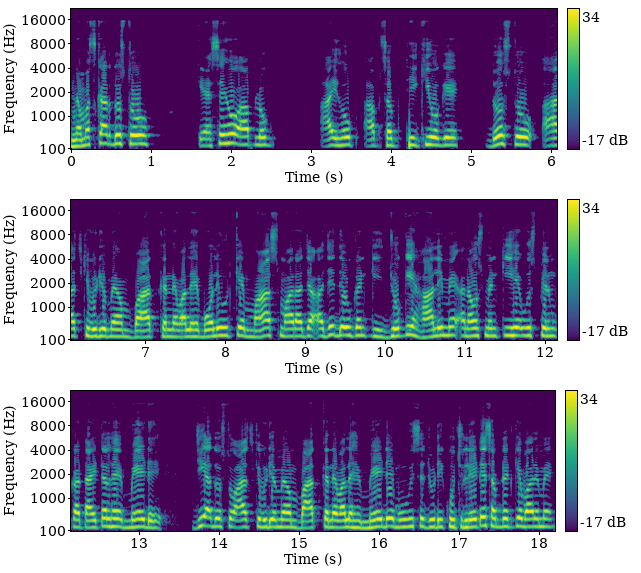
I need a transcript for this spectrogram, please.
नमस्कार दोस्तों, कैसे हो आप लोग? आई होप आप सब ठीक ही होंगे। दोस्तों, आज की वीडियो में हम बात करने वाले हैं बॉलीवुड के मास महाराजा अजय देवगन की, जो कि हाल ही में अनाउंसमेंट की है। उस फ़िल्म का टाइटल है मे डे जी हाँ दोस्तों, आज की वीडियो में हम बात करने वाले हैं मे डे मूवी से जुड़ी कुछ लेटेस्ट अपडेट के बारे में।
